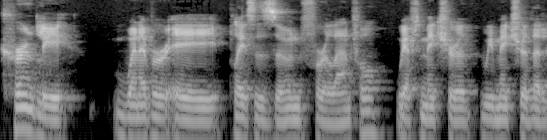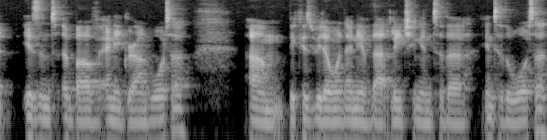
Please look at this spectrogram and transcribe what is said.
currently, whenever a place is zoned for a landfill, we have to make sure we make sure that it isn't above any groundwater um, because we don't want any of that leaching into the into the water.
